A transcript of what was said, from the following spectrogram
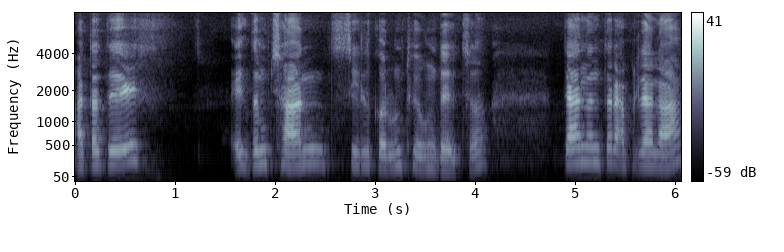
आता ते एकदम छान सील करून ठेवून द्यायचं. त्यानंतर आपल्याला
